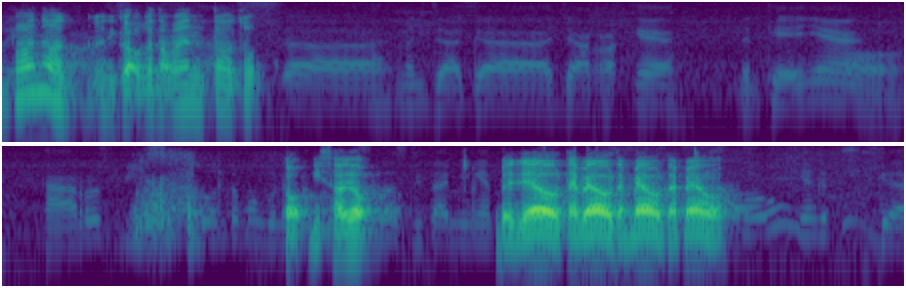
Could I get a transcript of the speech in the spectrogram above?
Gimana gak kena mental, cowok? eh, menjaga jaraknya dan kayaknya Oh, harus bisa untuk menggunakan bisa, yuk. Bedel, tebel, tebel, tebel. Oh, yang ketiga,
